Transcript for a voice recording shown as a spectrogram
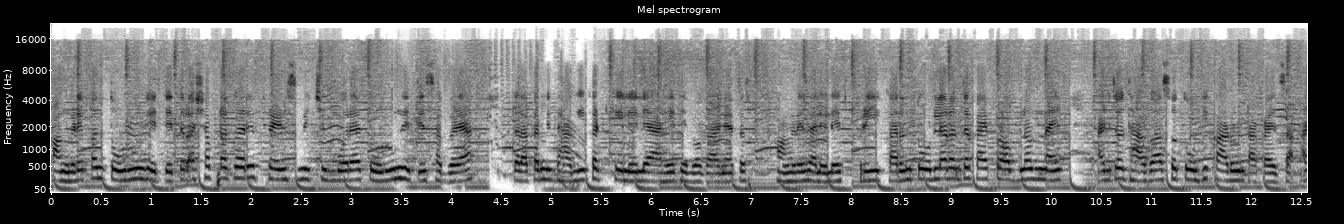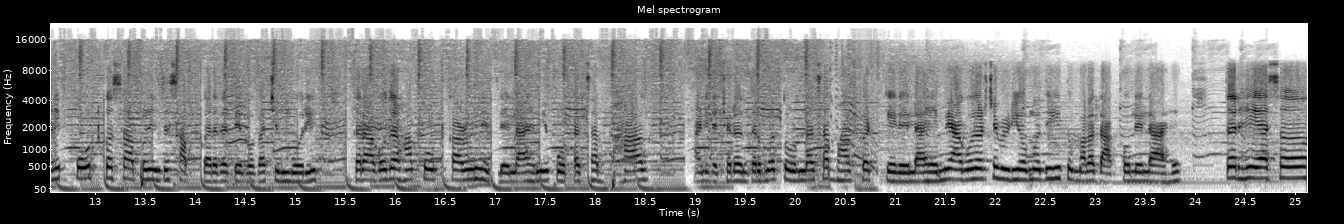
फांगडे पण तोडून घेते. तर अशा प्रकारे फ्रेंड्स मी चिंबोऱ्या तोडून घेते सगळ्या. तर आता मी धागे कट केलेले आहेत हे बघा आणि आता फांगडे झालेले आहेत फ्री कारण तोडल्यानंतर काही प्रॉब्लेम नाही. आणि जो धागा असतो तोही काढून टाकायचा. आणि पोट कसं आपण इथे साफ करायचं ते बघा चिंबोरी. तर अगोदर हा पोट काढून घेतलेला आहे मी पोटाचा भाग. आणि त्याच्यानंतर मग तोंडाचा भाग कट केलेला आहे. मी अगोदरच्या व्हिडिओमध्येही तुम्हाला दाखवलेलं आहे. तर हे असं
